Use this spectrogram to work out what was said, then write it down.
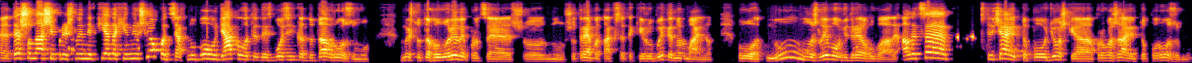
Е, Те, що наші прийшли не в кедах і не в шльопанцях, ну Богу дякувати, десь Бозінька додав розуму. Ми ж тут говорили про це, що ну що треба так все-таки робити нормально. От ну можливо, відреагували, але це зустрічають то по одежки, а проважають то по розуму.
